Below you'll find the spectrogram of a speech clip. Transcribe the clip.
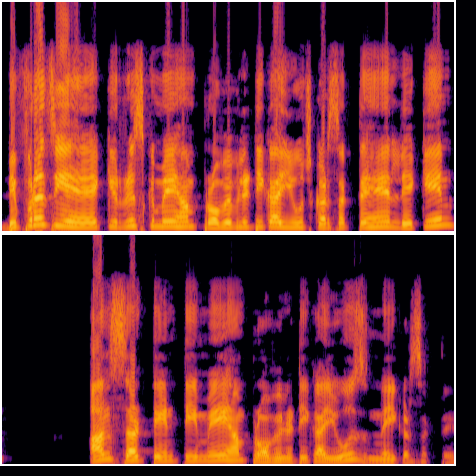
Difference ये है कि रिस्क में हम प्रोबेबिलिटी का यूज़ कर सकते हैं, लेकिन अनसर्टेनिटी में हम प्रोबेबिलिटी का यूज़ नहीं कर सकते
